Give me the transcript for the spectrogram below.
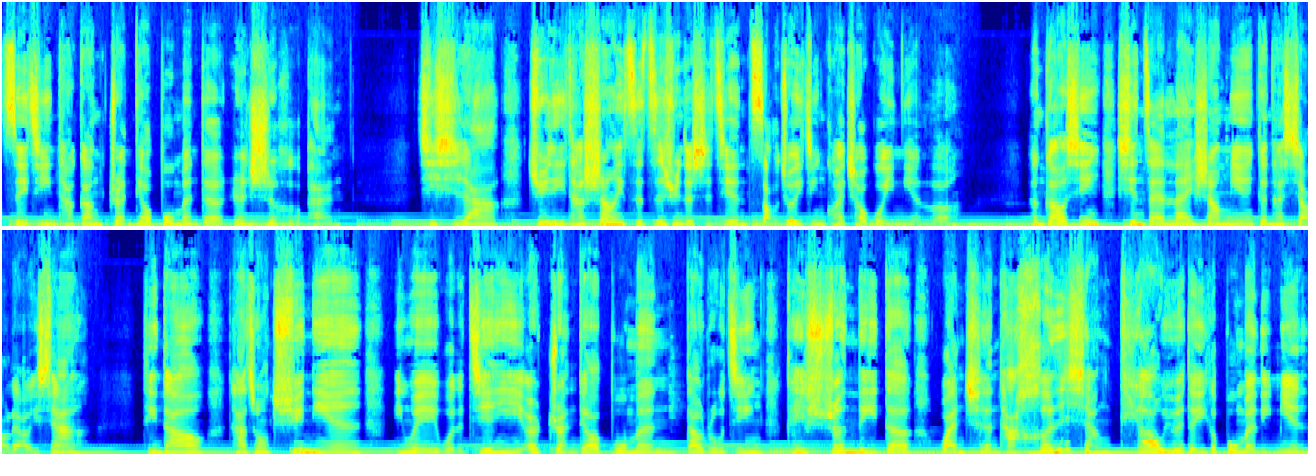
最近他刚转调部门的人事合盘。其实啊，距离他上一次咨询的时间早就已经快超过一年了。很高兴先在赖上面跟他小聊一下，听到他从去年因为我的建议而转调部门，到如今可以顺利的完成他很想跳跃的一个部门里面，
